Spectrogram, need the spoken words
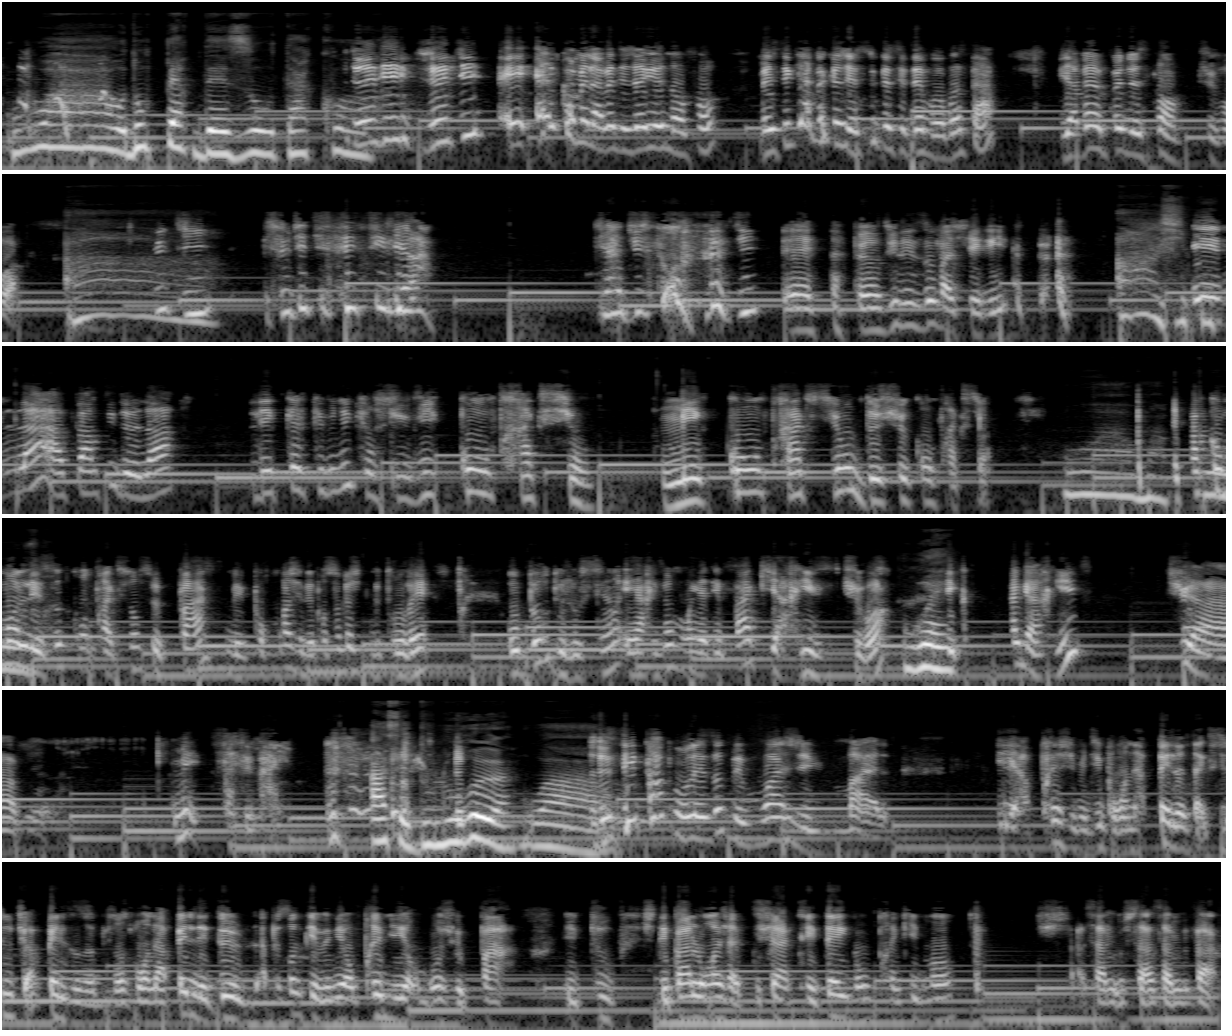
Waouh, donc perte des os, d'accord. Je dis, je dis, et elle, comme elle avait déjà eu un enfant, mais ce qui a fait que j'ai su que c'était vraiment ça, il y avait un peu de sang, tu vois. Ah. Je dis, je dis, dis, Cécilia, il y a du sang. Je dis, eh, t'as perdu les os, ma chérie. Ah. Et là, à partir de là, les quelques minutes qui ont suivi, contraction. Mais contraction de chez contraction. Ma Je sais pas comment les autres contractions se passent, mais pourquoi j'ai l'impression que je me trouvais au bord de l'océan et arrivé au moment il y a des vagues qui arrivent, tu vois. Ouais. Les vagues arrivent, tu as. Mais ça fait mal. Ah, c'est douloureux. hein. Waouh. Je sais pas pour les autres, mais moi, j'ai eu mal. Et après, je me dis, bon, on appelle un taxi ou tu appelles dans un ambulance. Bon, on appelle les deux. La personne qui est venue en premier, en gros, je pars et tout. J'étais pas loin, j'avais couché à Créteil, donc tranquillement, ça, ça, me- ça, me va.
